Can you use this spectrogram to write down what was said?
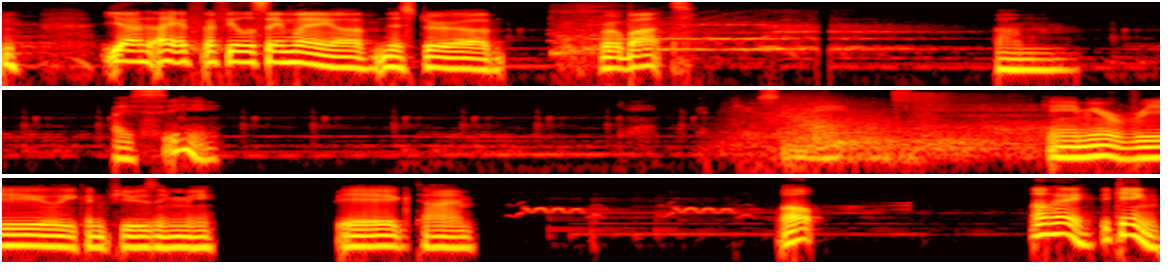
yeah, I, I feel the same way, uh, Mr. Uh, Robot. Um... I see. Game, you're confusing me. Game, you're really confusing me. Big time. Well. Oh, hey, the king.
